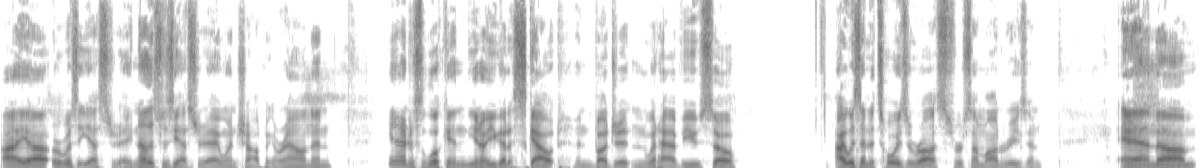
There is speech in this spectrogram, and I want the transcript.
I uh, or was it yesterday? No, this was yesterday. I went shopping around and you know just looking. You know, you got to scout and budget and what have you. So I was in a Toys R Us for some odd reason, and um,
